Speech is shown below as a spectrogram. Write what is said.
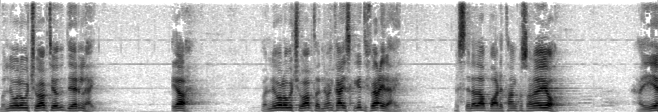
bal nin walaba jawaabtii aad u diyaarin lahayd. Ya bal nin walaba jawaabtaad nimankaa iskaga difaaci lahayd. Masaladaa baadhitaan ku sameeyo. Haye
